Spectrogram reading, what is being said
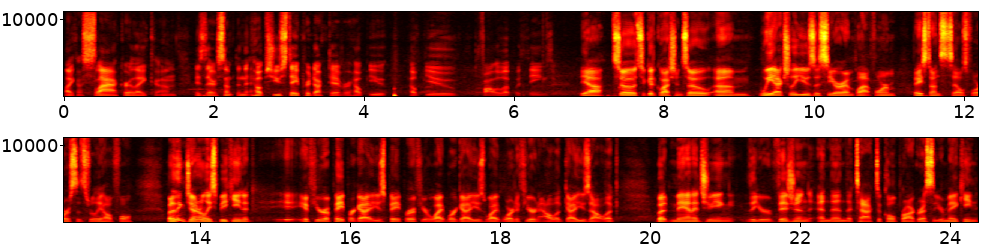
like a Slack or like, um, is there something that helps you stay productive or help you help you follow up with things? Or Yeah, so it's a good question. So um, we actually use a CRM platform based on Salesforce that's really helpful. But I think generally speaking, it, if you're a paper guy, use paper. If you're a whiteboard guy, use whiteboard. If you're an Outlook guy, use Outlook. But managing the, your vision and then the tactical progress that you're making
